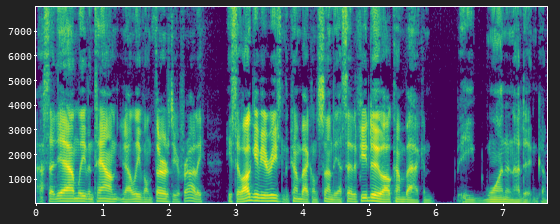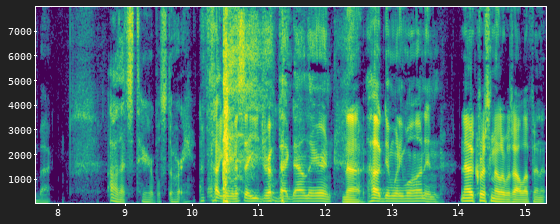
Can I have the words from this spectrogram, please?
I said, "Yeah, I'm leaving town. You know, I leave on Thursday or Friday." He said, well, "I'll give you a reason to come back on Sunday." I said, "If you do, I'll come back." And he won, and I didn't come back. Oh, that's a terrible story. I thought you were going to say you drove back down there and No, hugged him when he won. And no, Chris Miller was all up in it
